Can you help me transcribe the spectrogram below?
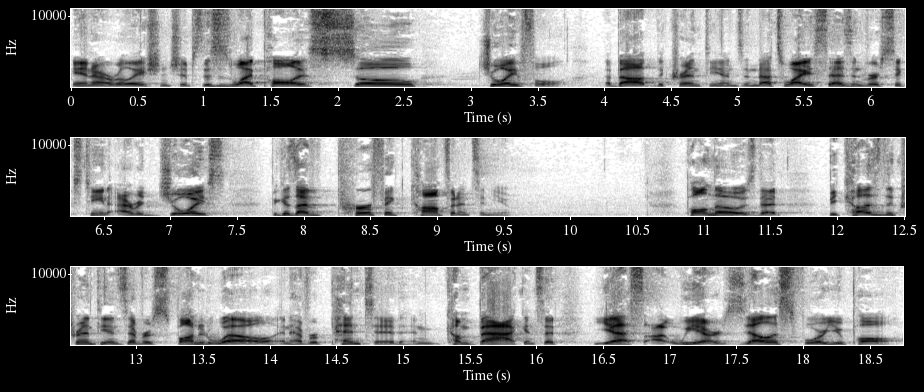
in our relationships. This is why Paul is so joyful about the Corinthians. And that's why he says in verse 16, I rejoice because I have perfect confidence in you. Paul knows that because the Corinthians have responded well and have repented and come back and said, Yes, we are zealous for you, Paul,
